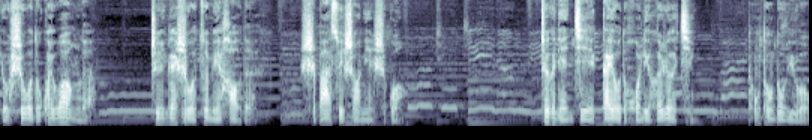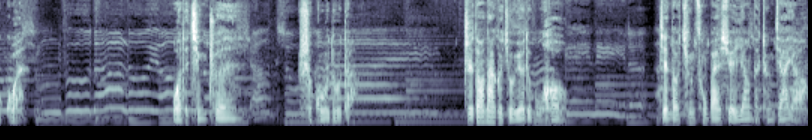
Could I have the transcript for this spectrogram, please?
有时我都快忘了，这应该是我最美好的十八岁少年时光。这个年纪该有的活力和热情，通通都与我无关。我的青春是孤独的，直到那个九月的午后，见到青葱白雪一样的程家阳，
